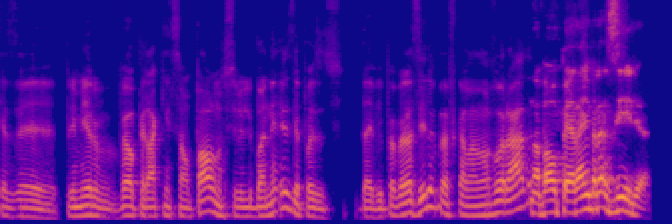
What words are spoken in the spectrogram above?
Quer dizer, primeiro vai operar aqui em São Paulo, no Sírio Libanês, depois deve ir para Brasília, vai ficar lá na Alvorada. Mas vai operar em Brasília.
